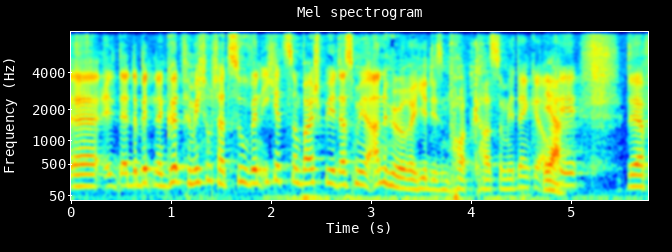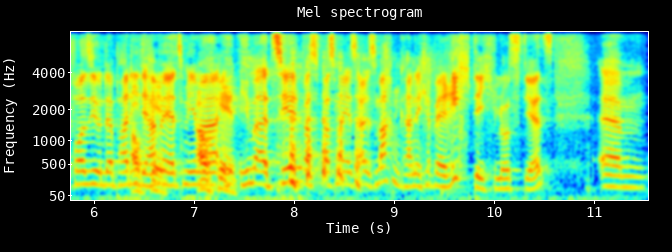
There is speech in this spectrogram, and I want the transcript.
Äh, da, da, gehört für mich noch dazu, wenn ich jetzt zum Beispiel das mir anhöre, hier diesen Podcast, und mir denke, okay, ja. der Fossi und der Paddy, die haben ja jetzt mir immer, immer erzählt, was, was man jetzt alles machen kann. Ich habe ja richtig Lust jetzt. Ähm,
